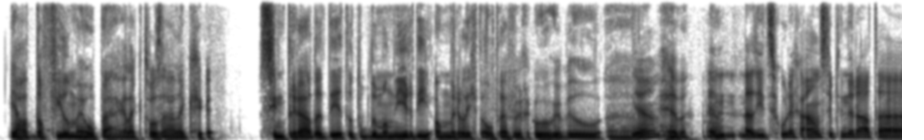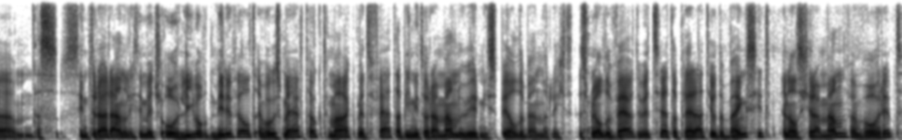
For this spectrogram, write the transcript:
ja, dat viel mij op eigenlijk. Het was eigenlijk... Sint-Truiden deed het op de manier die Anderlecht altijd voor ogen wil eh, Ja. hebben. Ja. En dat is iets goed dat je aanstipt inderdaad. Dat, dat is Sint-Truiden Anderlecht een beetje overliep op het middenveld. En volgens mij heeft dat ook te maken met het feit dat Benito Raman weer niet speelde bij Anderlecht. Dat is nu al de vijfde wedstrijd dat hij op de bank zit. En als je Raman van voor hebt,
